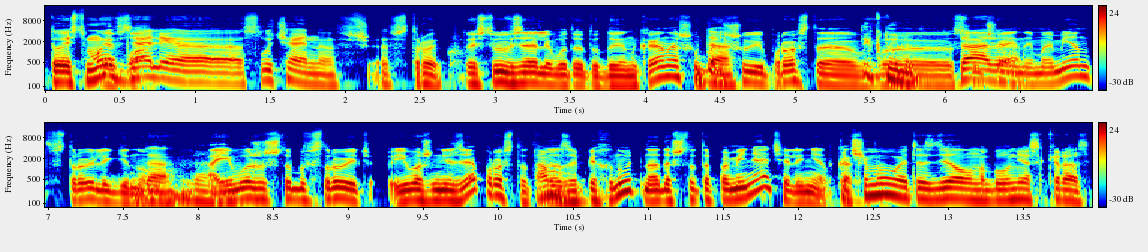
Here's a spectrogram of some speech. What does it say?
То есть мы Опа. взяли э, случайную вш- встройку. То есть вы взяли вот эту ДНК нашу Да. большую и просто в Тыкнули. э, Да, случайный момент встроили геном. Да. Да. А его же, чтобы встроить, его же нельзя просто Там- туда запихнуть, надо что-то поменять или нет? Почему это сделано было несколько раз?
